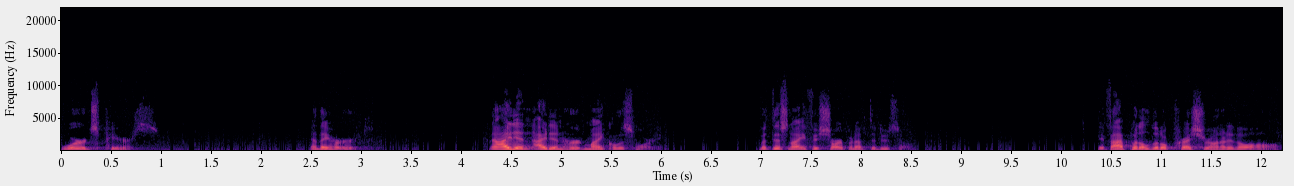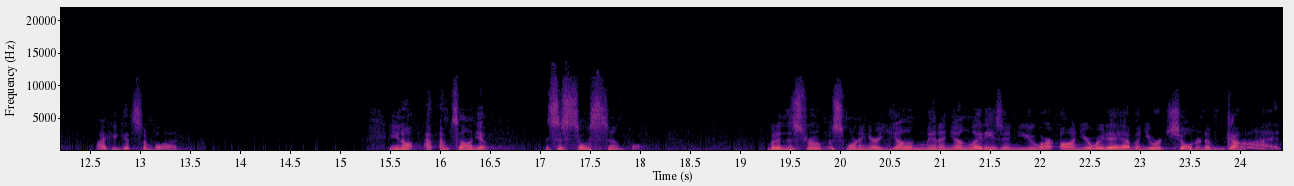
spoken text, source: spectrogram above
words pierce. And they hurt. Now, I didn't, I didn't hurt Michael this morning. But this knife is sharp enough to do so. If I put a little pressure on it at all, I could get some blood. You know, I'm telling you, this is so simple. But in this room this morning are young men and young ladies, and you are on your way to heaven. You are children of God.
